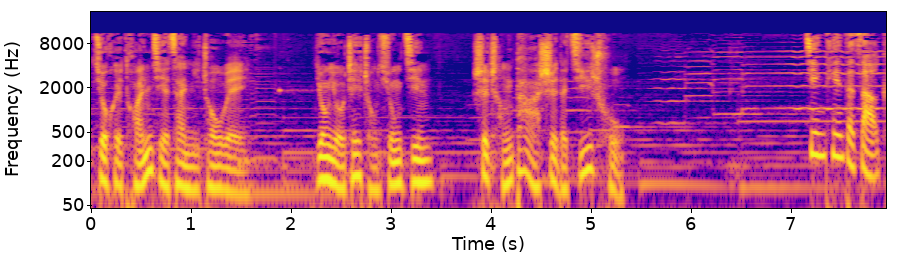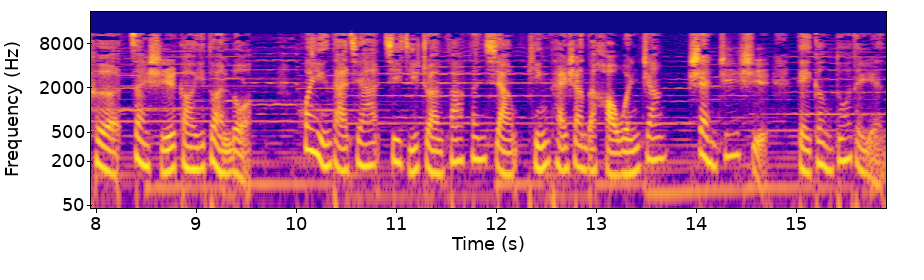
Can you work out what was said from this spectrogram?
就会团结在你周围。拥有这种胸襟，是成大事的基础。今天的早课暂时告一段落，欢迎大家积极转发分享平台上的好文章、善知识给更多的人。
